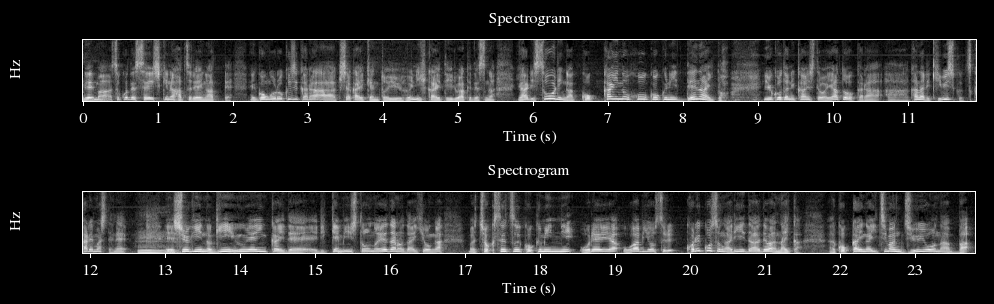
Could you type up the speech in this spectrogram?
でまあ、そこで正式な発令があって、午後6時から記者会見というふうに控えているわけですが、やはり総理が国会の報告に出ないということに関しては、野党からあかなり厳しく疲れましてね、えー、衆議院の議員運営委員会で立憲民主党の枝野代表が、まあ、直接国民にお礼やお詫びをする、これこそがリーダーではないか、国会が一番重要な場。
